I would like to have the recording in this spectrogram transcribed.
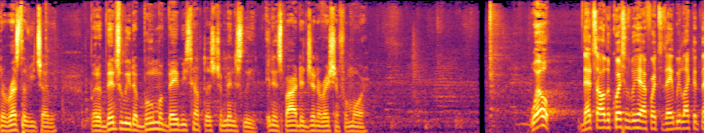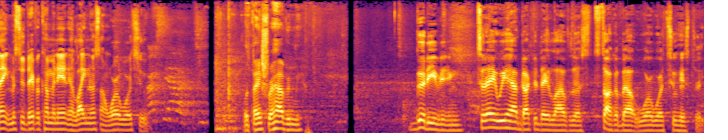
the rest of each other. But eventually the boom of babies helped us tremendously. It inspired the generation for more. Well, that's all the questions we have for today. We'd like to thank Mr. Day for coming in and enlightening us on World War II. Well, thanks for having me. Good evening. Today we have Dr. Day live with us to talk about World War II history.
